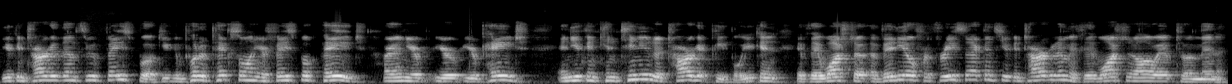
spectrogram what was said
You can target them through Facebook. You can put a pixel on your Facebook page or on your, your, your page and you can continue to target people. You can, if they watched a, a video for three seconds, you can target them. If they watched it all the way up to a minute,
